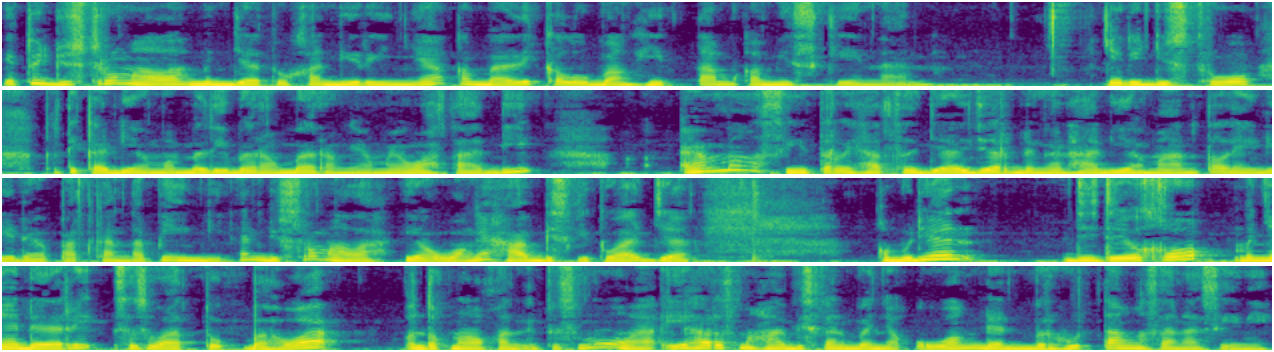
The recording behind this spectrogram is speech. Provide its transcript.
itu justru malah menjatuhkan dirinya kembali ke lubang hitam kemiskinan. Jadi justru ketika dia membeli barang-barang yang mewah tadi, emang sih terlihat sejajar dengan hadiah mantel yang dia dapatkan tapi ini kan justru malah ya uangnya habis gitu aja kemudian Jijeko menyadari sesuatu bahwa untuk melakukan itu semua ia harus menghabiskan banyak uang dan berhutang sana sini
